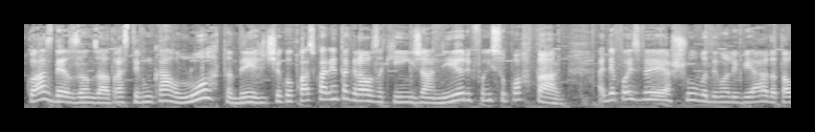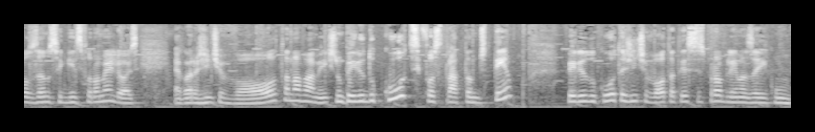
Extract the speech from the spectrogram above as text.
quase 10 anos atrás teve um calor também. A gente chegou a quase 40 graus aqui em janeiro e foi insuportável. Aí depois veio a chuva, deu uma aliviada, tá, os anos seguintes foram melhores. E agora a gente volta novamente, num período curto, se fosse tratando de tempo, período curto a gente volta a ter esses problemas aí com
